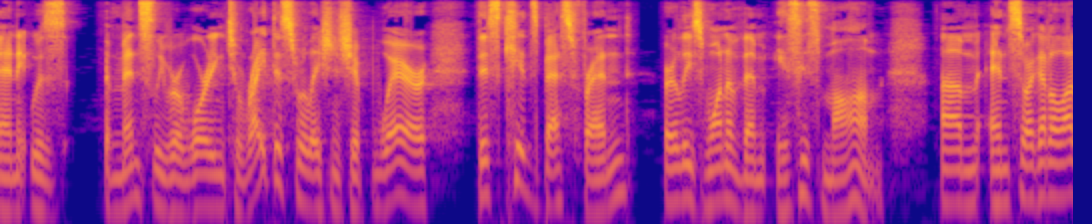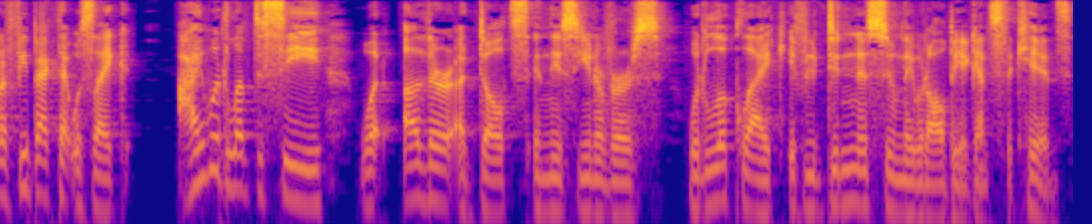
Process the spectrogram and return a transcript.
and it was immensely rewarding to write this relationship where this kid's best friend, or at least one of them, is his mom. Um, and so I got a lot of feedback that was like, I would love to see what other adults in this universe would look like if you didn't assume they would all be against the kids.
